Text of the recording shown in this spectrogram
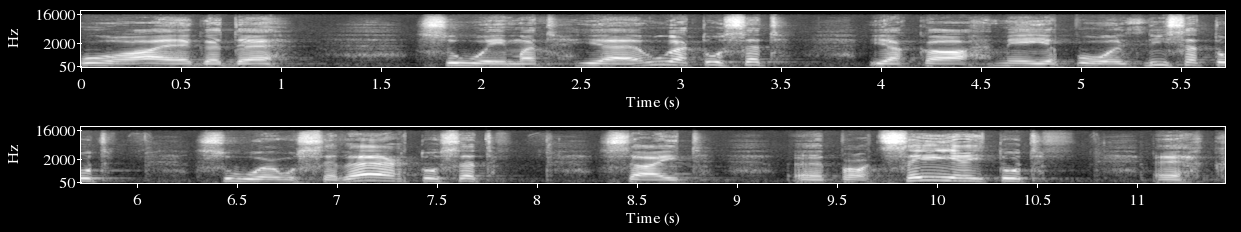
hooaegade suurimad jääulatused ja ka meie poolt lisatud suuruse väärtused said protseeritud ehk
